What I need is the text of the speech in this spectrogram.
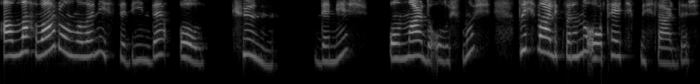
Allah var olmalarını istediğinde ol, kün demiş, onlar da oluşmuş, dış varlıklarında ortaya çıkmışlardır.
